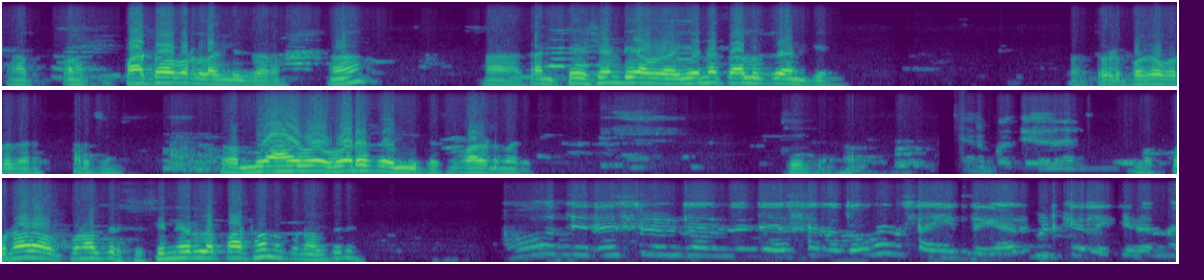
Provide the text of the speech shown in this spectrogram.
पाठवा बरं लागली जरा. हां? हा कारण पेशंट येणं चालूच आहे आणखी थोडं बघा बरं जरा अर्जंट. हो, मी आहे वरच आहे मी तसं वार्डमध्ये. ठीक आहे हो. मग कुणाला कुणाला तरी सिनियरला पाठवा ना कुणाला तरी. हो ते रेस्टॉरंटला सर दोघांना सांगितलं की ऍडमिट केलं की त्यांना.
